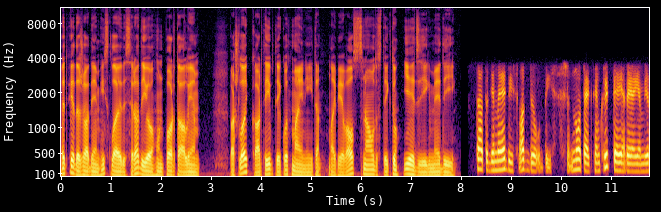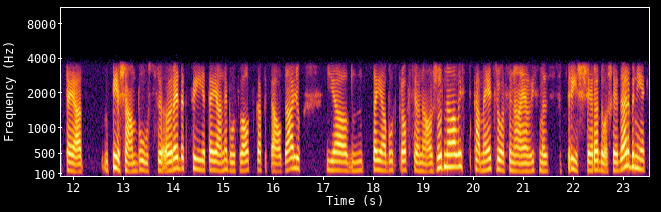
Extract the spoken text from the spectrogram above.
bet pie dažādiem izklaides radio un portāliem. Pašlaik kārtība tiekot mainīta, lai pie valsts naudas tiktu jēdzīgi mediji. Tātad, ja mēdīs atbildīs noteiktiem kritērijiem, ja tajā tiešām būs redakcija, tajā nebūs valsts kapitāla daļu, ja tajā būs profesionāli žurnālisti, kā mēs rosinājam vismaz trīs šie radošie darbinieki,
